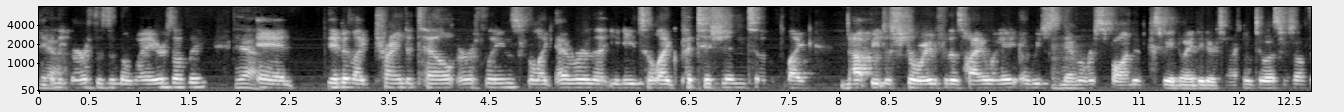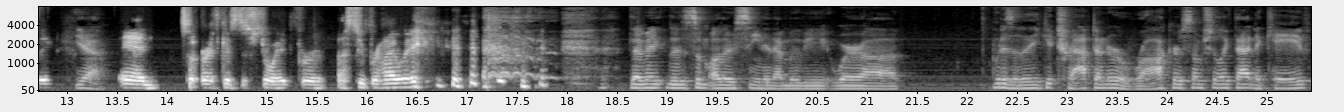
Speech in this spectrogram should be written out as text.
yeah and the Earth is in the way or something, yeah. And they've been like trying to tell Earthlings for like ever that you need to like petition to like not be destroyed for this highway, and we just Mhm. never responded because we had no idea they were talking to us or something, yeah. And so Earth gets destroyed for a superhighway. that make there's some other scene in that movie where uh what is it they get trapped under a rock or some shit like that in a cave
